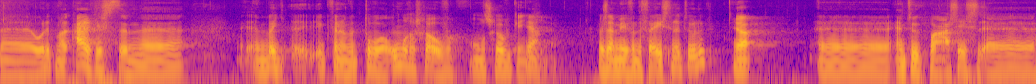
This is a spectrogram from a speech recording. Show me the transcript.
eh hoor dit. Maar eigenlijk is het een, eh, een beetje, ik vind hem toch wel ondergeschoven. onderschoven kindje. Ja. We zijn meer van de feesten natuurlijk. Ja, Eh, en natuurlijk paas is eh, eh,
